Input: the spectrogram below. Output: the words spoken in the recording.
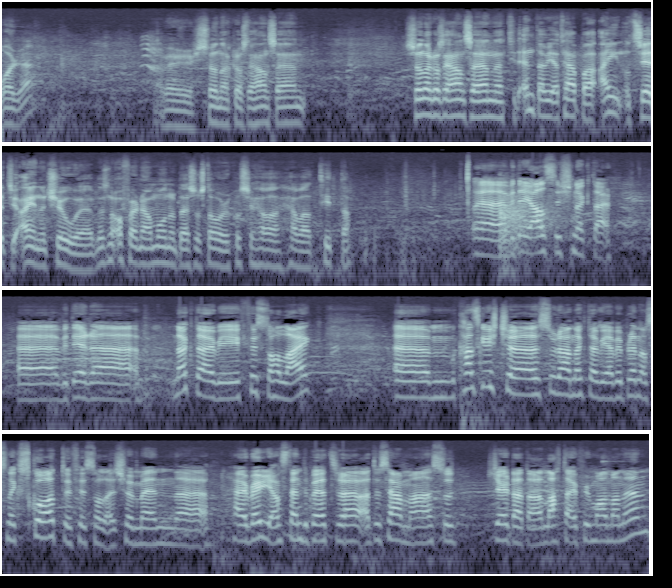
året. Det er Sønna Krosti Hansen. Sønna Krosti Hansen, til enda vi har tapet 31-21. Ble sånn offeren av måneden ble så stor. Hvordan har jeg vært titta? Uh, vi er alls ikke nøkt der. Uh, vi er uh, nøkt der vi første halvleg. Ehm um, kanske inte så där nökta vi har vi bränna snäck skott i första men uh, här är väldigt ständigt bättre att du samma så gjør det at det da lettere for malmannen.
